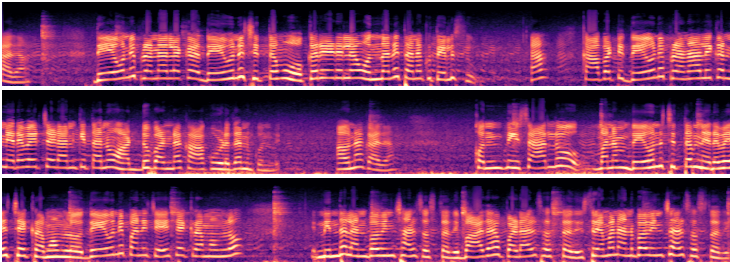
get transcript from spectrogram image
కాదా? దేవుని ప్రణాళిక దేవుని చిత్తము ఒకరేడలా ఉందని తనకు తెలుసు. కాబట్టి దేవుని ప్రణాళికను నెరవేర్చడానికి తను అడ్డుబండ కాకూడదు అనుకుంది అవునా కాదా? కొన్నిసార్లు మనం దేవుని చిత్తం నెరవేర్చే క్రమంలో దేవుని పని చేసే క్రమంలో నిందలు అనుభవించాల్సి వస్తుంది బాధపడాల్సి వస్తుంది శ్రమను అనుభవించాల్సి వస్తుంది.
